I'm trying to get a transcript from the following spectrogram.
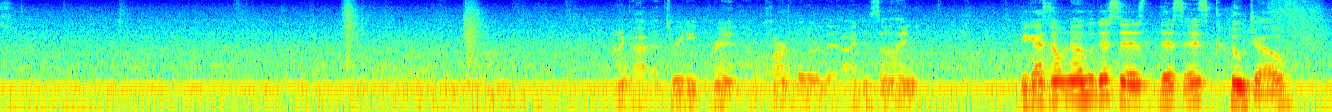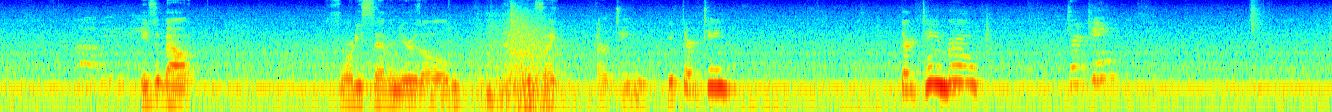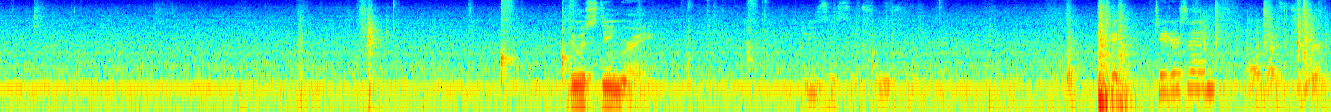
I got a 3D print of a card holder that I designed. If you guys don't know who this is, this is Cujo. He's about 47 years old. No, he's like 13. You 13? 13, bro? 13. Do a stingray. Jesus, that's do a stingray. Tu- Tudor said. Oh, that's Tudor?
